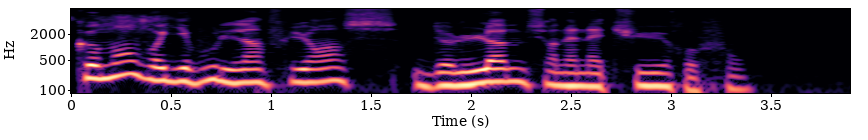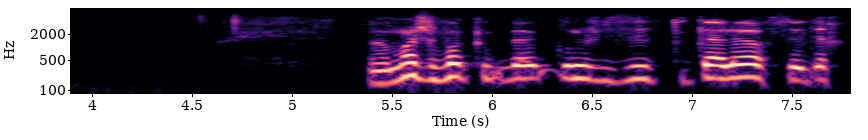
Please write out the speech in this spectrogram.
Comment voyez-vous l'influence de l'homme sur la nature, au fond? Euh, Moi, je vois que, ben, comme je disais tout à l'heure, c'est-à-dire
